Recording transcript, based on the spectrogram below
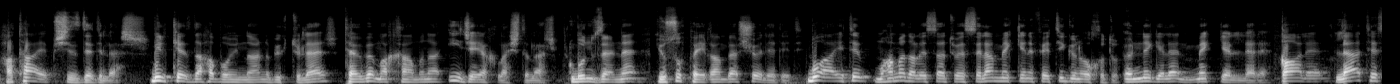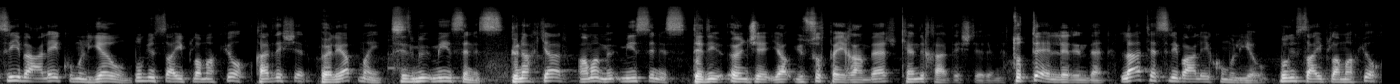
hata etmişiz dediler. Bir kez daha boyunlarını büktüler. Tevbe makamına iyice yaklaştılar. Bunun üzerine Yusuf peygamber şöyle dedi. Bu ayeti Muhammed Aleyhisselatü Vesselam Mekke'nin fethi günü okudu. Önüne gelen Mekkelilere. Gale la tesribe aleykumul yevm. Bugün sayıplamak yok. Kardeşlerim böyle yapmayın. Siz müminsiniz. Günahkar ama müminsiniz. Dedi önce ya Yusuf peygamber kendi kardeşlerini. Tuttu ellerinden. La tesribe aleykumul yevm. Bugün sayıplamak yok.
